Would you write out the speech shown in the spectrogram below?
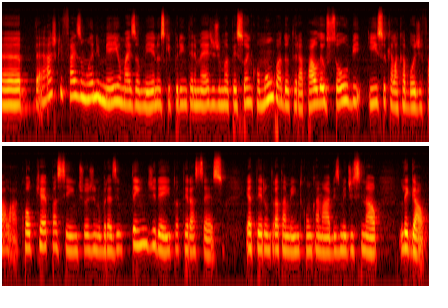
Uh, acho que faz um ano e meio, mais ou menos, que, por intermédio de uma pessoa em comum com a doutora Paula, eu soube isso que ela acabou de falar. Qualquer paciente hoje no Brasil tem direito a ter acesso e a ter um tratamento com cannabis medicinal legal.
